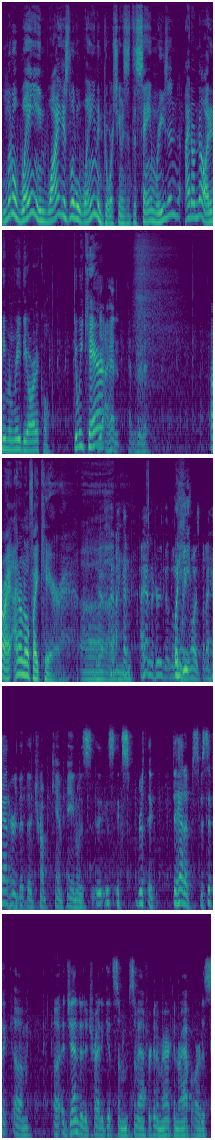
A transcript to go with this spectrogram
Lil Wayne, why is Lil Wayne endorsing him? Is it the same reason? I don't know. I didn't even read the article. Do we care? Yeah, I hadn't hadn't heard it. All right, I don't know if I care. Um, Yeah, I, hadn't, I hadn't heard that Lil Wayne he- was, but I had heard that the Trump campaign was. It's, it's, they had a specific um, uh, agenda to try to get some some African American rap artists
